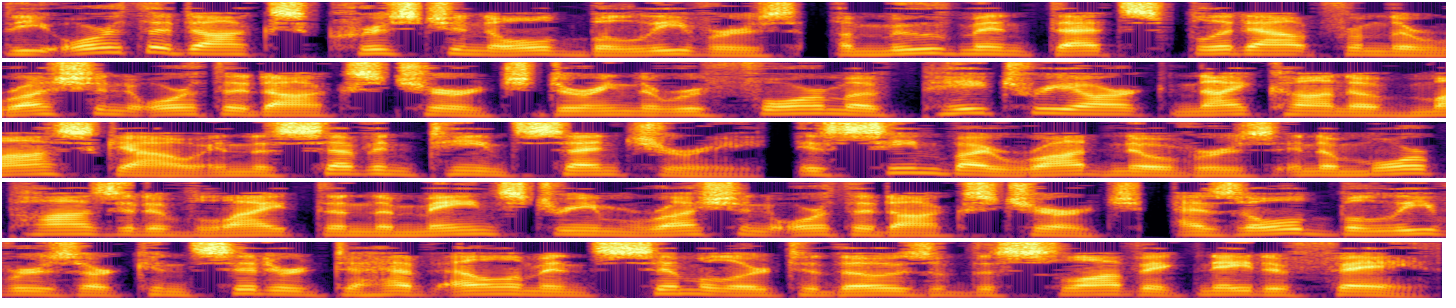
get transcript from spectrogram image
The Orthodox Christian Old Believers, a movement that split out from the Russian Orthodox Church during the reform of Patriarch Nikon of Moscow in the 17th century, is seen by Rodnovers in a more positive light than the mainstream Russian Orthodox Church, as Old Believers are considered to have elements similar to those of the Slavic native faith.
